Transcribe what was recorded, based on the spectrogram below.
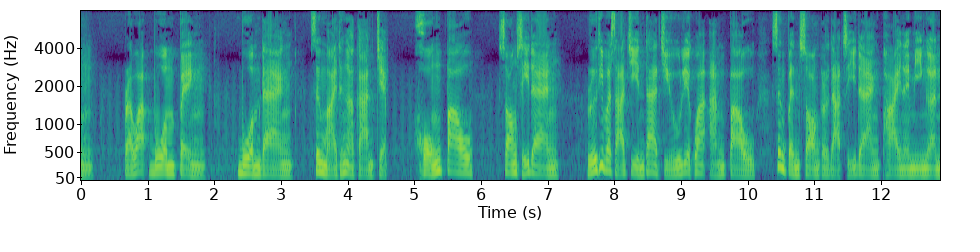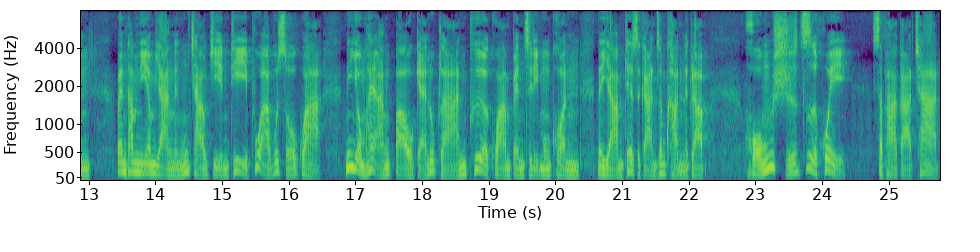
ง แปลว่าบวมเป่ง บวมแดง ซึ่งหมายถึงอาการเจ็บ หงเปา ซองสีแดง หรือที่ภาษาจีนต้าจิ๋วเรียกว่าอังเปา ซึ่งเป็นซองกระดาษสีแดงภายในมีเงิน เป็นธรรมเนียมอย่างหนึ่งของชาวจีนที่ผู้อาวุโสกว่า นิยมให้อังเปาแก่ลูกหลานเพื่อความเป็นสิริมงคล ในยามเทศกาลสำคัญนะครับหงสืจื่อหุยสภากาชาติ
